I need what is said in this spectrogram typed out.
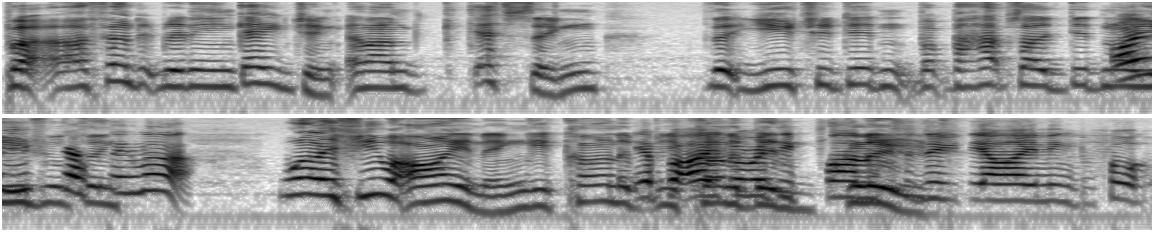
But I found it really engaging, and I'm guessing that you two didn't. But perhaps I did my Why are you usual thing. that? Well, if you were ironing, you kind of Yeah, you but I've kind of already planned glued. to do the ironing before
